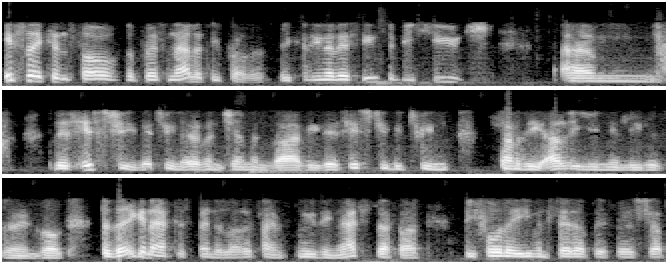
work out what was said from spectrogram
if they can solve the personality problems. Because you know there seems to be huge um, there's history between Irvin Jim and Vavi. There's history between some of the other union leaders that are involved. So they're going to have to spend a lot of time smoothing that stuff out before they even set up their first shop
